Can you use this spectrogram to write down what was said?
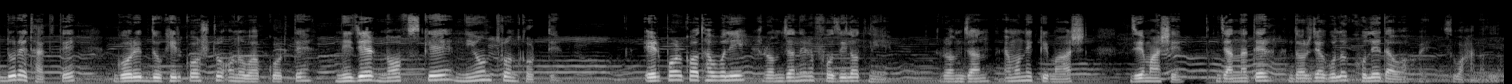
দূরে থাকতে, গরিব দুঃখীর কষ্ট অনুভব করতে, নিজের নফসকে নিয়ন্ত্রণ করতে। এরপর কথা বলি রমজানের ফজিলত নিয়ে। রমজান এমন একটি মাস, যে মাসে জান্নাতের দরজাগুলো খুলে দেওয়া হয়, সুবাহানাল্লাহ।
